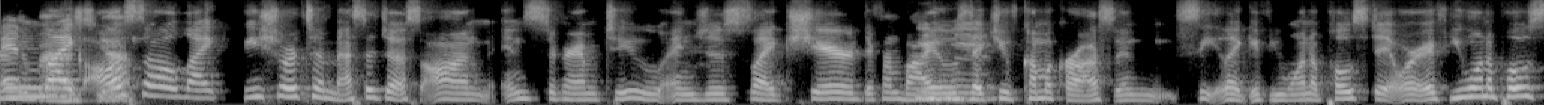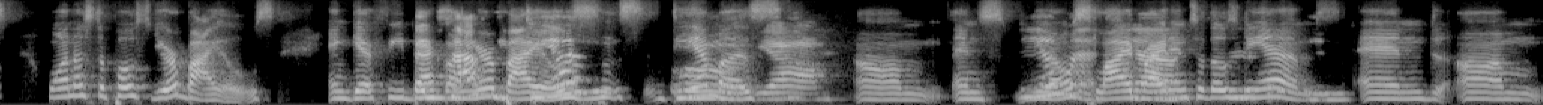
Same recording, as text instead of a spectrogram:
and best, like yeah. also like be sure to message us on Instagram too and just like share different bios Mhm. that you've come across and see like if you want to post it or if you want to post want us to post your bios and get feedback on your bios DM Oh, us Yeah. um and you DM know us, slide right into those DMs and um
